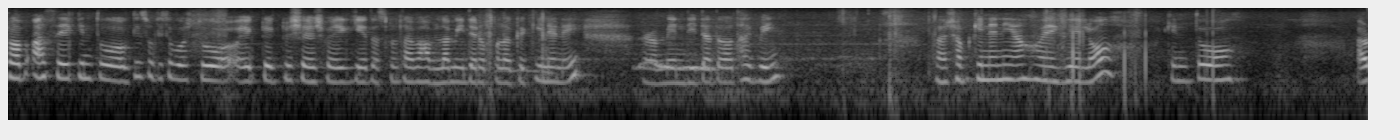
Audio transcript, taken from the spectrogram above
সব আছে, কিন্তু কিছু কিছু বস্তু একটু একটু শেষ হয়ে গিয়ে তাছাড়া তাই ভাবলাম ঈদের উপলক্ষে কিনে নেই। আর মেহেন্দিটা তো থাকবেই। তো সব কিনে নেওয়া হয়ে গেল। কিন্তু আর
